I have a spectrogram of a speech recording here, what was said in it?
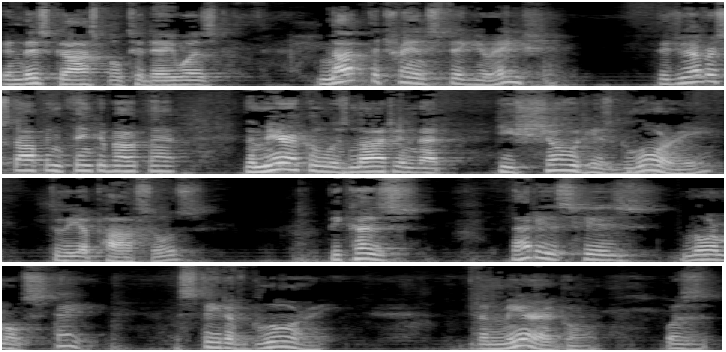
in this gospel today was not the transfiguration. Did you ever stop and think about that? The miracle was not in that he showed his glory to the apostles, because that is his normal state, the state of glory. The miracle was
